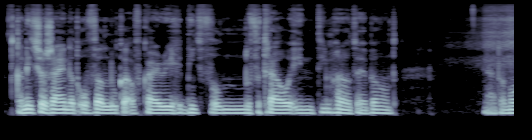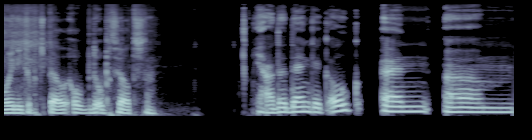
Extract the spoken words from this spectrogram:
het kan niet zo zijn dat ofwel Luca of Kyrie niet voldoende vertrouwen in teamgenoten hebben. Want ja, dan hoor je niet op het, spel, op, op het veld te staan. Ja, dat denk ik ook. En ehm,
